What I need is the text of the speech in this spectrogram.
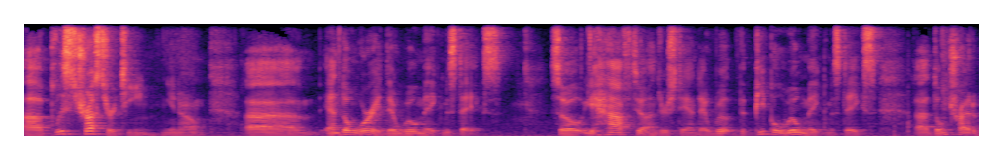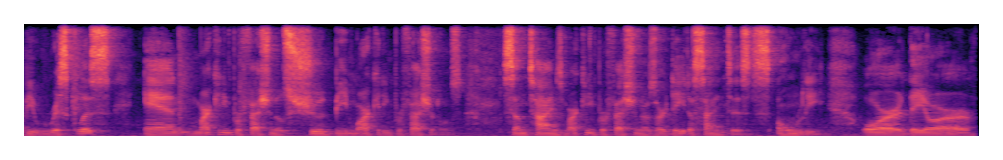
Uh, please trust your team you know? Um, and don't worry they will make mistakes. So you have to understand that will, the people will make mistakes. Uh, don't try to be riskless and marketing professionals should be marketing professionals. Sometimes marketing professionals are data scientists only or they are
